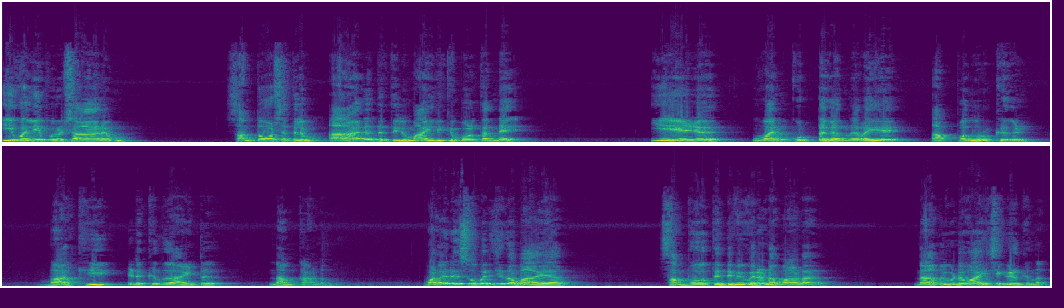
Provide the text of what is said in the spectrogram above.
ഈ വലിയ പുരുഷാരം സന്തോഷത്തിലും ആനന്ദത്തിലും ആയിരിക്കുമ്പോൾ തന്നെ ഏഴ് വൻകുട്ടകൾ നിറയെ അപ്പനുറുക്കുകൾ ബാക്കി എടുക്കുന്നതായിട്ട് നാം കാണുന്നു. വളരെ സുപരിചിതമായ സംഭവത്തിന്റെ വിവരണമാണ് നാം ഇവിടെ വായിച്ചു കേൾക്കുന്നത്.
